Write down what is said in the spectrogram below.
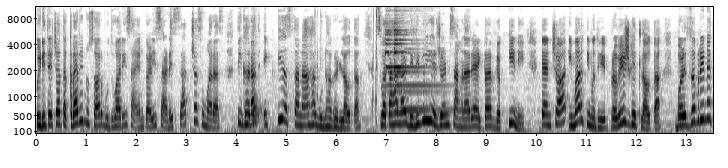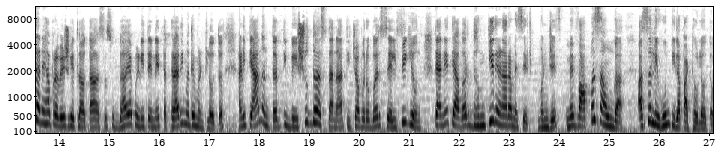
पीडितेच्या तक्रारीनुसार बुधवारी सायंकाळी साडेसातच्या सुमारास ती घरात एकटी असताना हा गुन्हा घडला होता. स्वतःला डिलिव्हरी एजंट सांगणाऱ्या एका व्यक्तीने त्यांच्या इमारतीमध्ये प्रवेश घेतला होता. बळजबरीने त्याने हा प्रवेश घेतला होता असं सुद्धा या पीडितेने तक्रारीमध्ये म्हटलं होतं आणि त्यानंतर ती बेशुद्ध असताना तिच्याबरोबर सेल्फी घेऊन त्याने त्यावर धमकी देणारा मेसेज म्हणजेच मे वापस आऊंगा असं लिहून तिला पाठवलं होतं.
